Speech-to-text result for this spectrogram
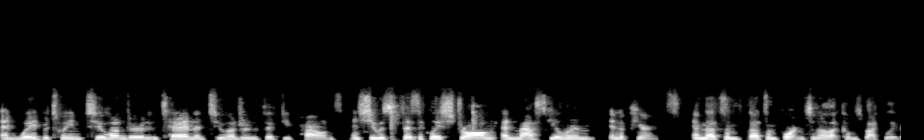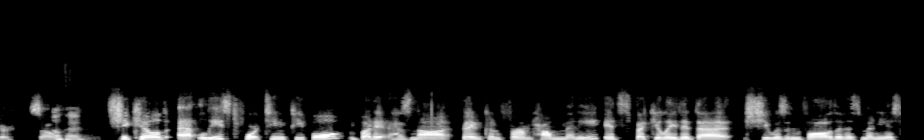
and weighed between 210 and 250 pounds. And she was physically strong and masculine in appearance. And that's that's important to know that comes back later so. Okay She killed at least 14 people, but it has not been confirmed how many. It's speculated that she was involved in as many as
